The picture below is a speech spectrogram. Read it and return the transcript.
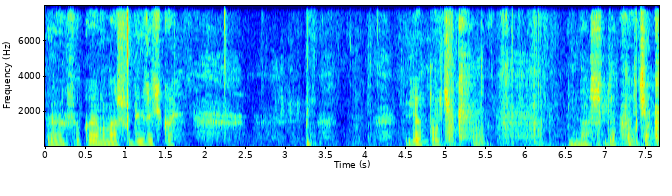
Так, шукаємо нашу дирочку. Льоточок. Наш льоточок.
